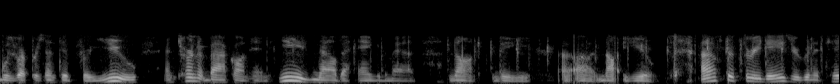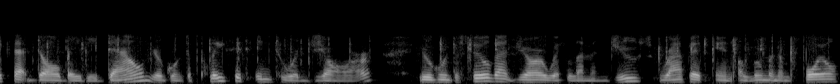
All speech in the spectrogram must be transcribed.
was represented for you, and turn it back on him. He's now the hanged man, not the uh, uh, not you. After three days, you're going to take that doll baby down. You're going to place it into a jar. You're going to fill that jar with lemon juice, wrap it in aluminum foil,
